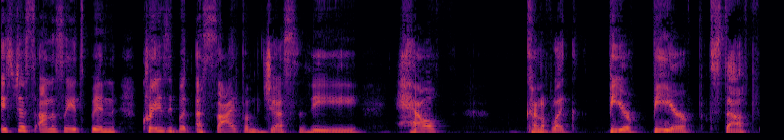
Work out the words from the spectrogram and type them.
it's just honestly, it's been crazy. But aside from just the health kind of like fear, fear stuff,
